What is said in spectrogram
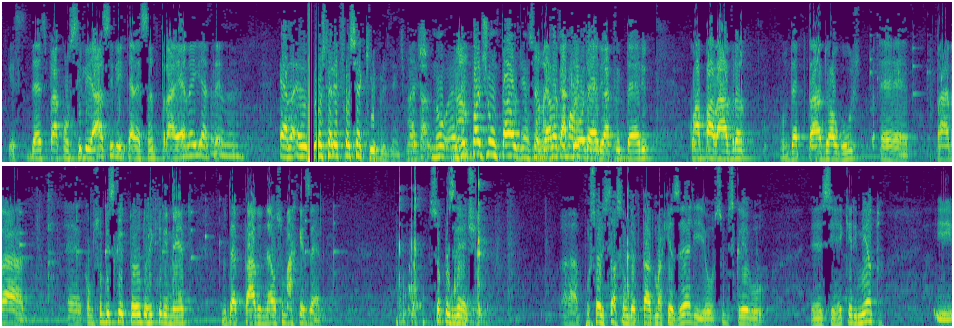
Porque se desse para conciliar, seria interessante para ela e até. Ela, eu gostaria que fosse aqui, presidente, ah, mas ah, tá. não, a não, gente pode juntar a audiência não, dela com a critério, outra. A critério, com a palavra, o deputado Augusto, é, para, é, como subscritor do requerimento do deputado Nelson Marqueselli. Senhor presidente, ah, por solicitação do deputado Marqueselli, eu subscrevo esse requerimento e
